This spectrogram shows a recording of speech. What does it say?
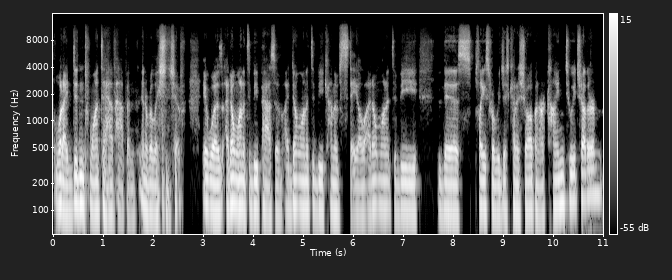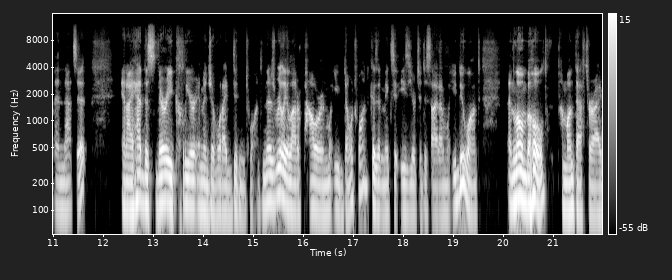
what I didn't want to have happen in a relationship. It was I don't want it to be passive. I don't want it to be kind of stale. I don't want it to be this place where we just kind of show up and are kind to each other and that's it. And I had this very clear image of what I didn't want. And there's really a lot of power in what you don't want because it makes it easier to decide on what you do want. And lo and behold, a month after I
